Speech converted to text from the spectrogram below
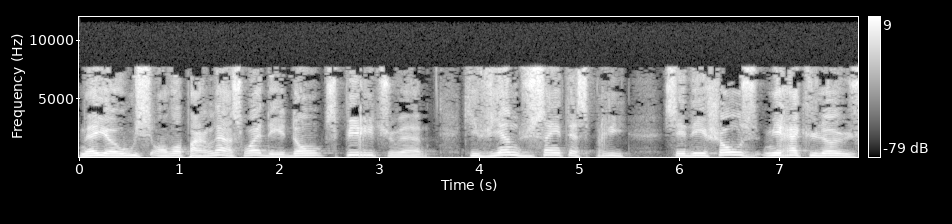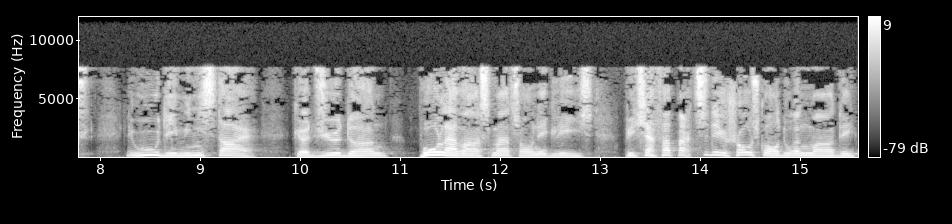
Mais il y a aussi, on va parler à soi des dons spirituels qui viennent du Saint-Esprit. C'est des choses miraculeuses ou des ministères que Dieu donne pour l'avancement de son Église. Puis que ça fait partie des choses qu'on doit demander.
